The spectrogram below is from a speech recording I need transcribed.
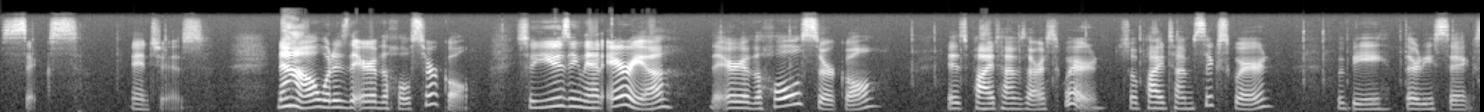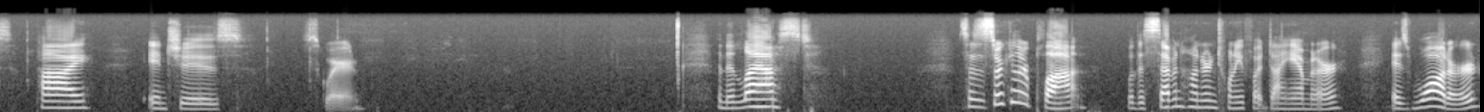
6 inches. Now, what is the area of the whole circle? So using that area, the area of the whole circle is pi times r squared. So pi times 6 squared would be 36 pi inches squared. And then last, says a circular plot with a 720 foot diameter is watered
